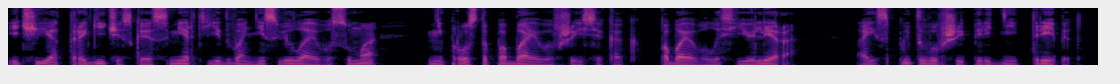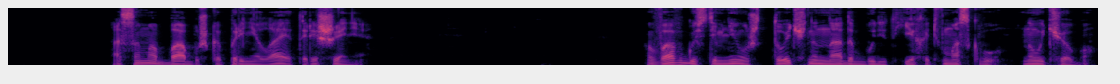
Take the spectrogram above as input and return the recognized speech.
и чья трагическая смерть едва не свела его с ума, не просто побаивавшийся, как побаивалась ее Лера, а испытывавший перед ней трепет. А сама бабушка приняла это решение. В августе мне уж точно надо будет ехать в Москву на учебу,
